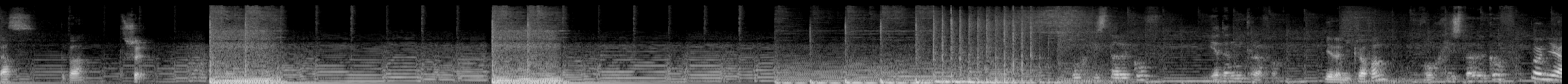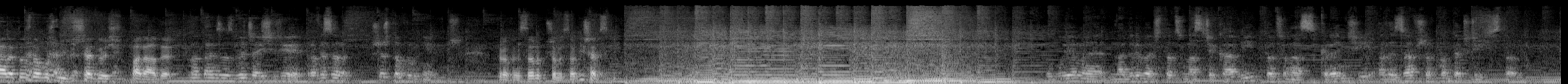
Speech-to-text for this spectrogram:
Raz, dwa, trzy. Dwóch historyków, jeden mikrofon. Jeden mikrofon? Dwóch historyków? No nie, ale to znowuż mi wszedłeś w paradę. No tak zazwyczaj się dzieje. Profesor Krzysztof Równiewicz. Profesor Przemysław Wiszewski. Nagrywać to, co nas ciekawi, to, co nas kręci, ale zawsze w kontekście historii.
